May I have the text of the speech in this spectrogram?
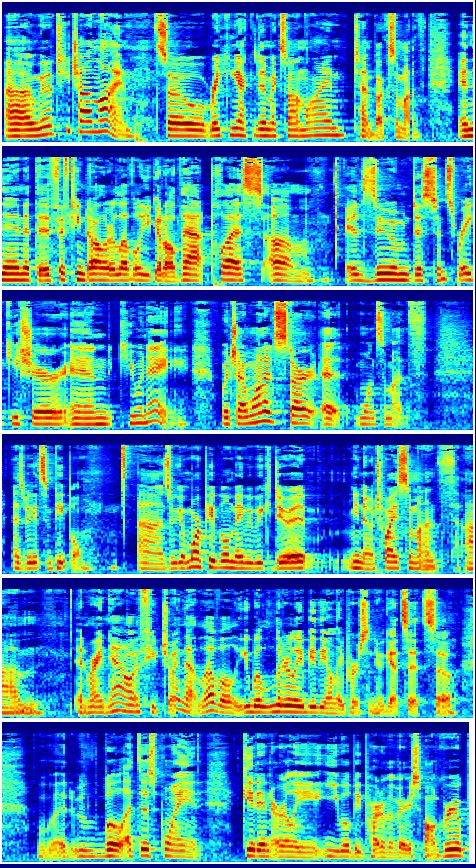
Uh, I'm going to teach online. So Reiki Academics online, 10 bucks a month. And then at the $15 level, you get all that plus um, a Zoom distance Reiki share and Q&A, which I wanted to start at once a month as we get some people. Uh, as we get more people, maybe we could do it, you know, twice a month. Um, and right now, if you join that level, you will literally be the only person who gets it. So will at this point get in early. You will be part of a very small group.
